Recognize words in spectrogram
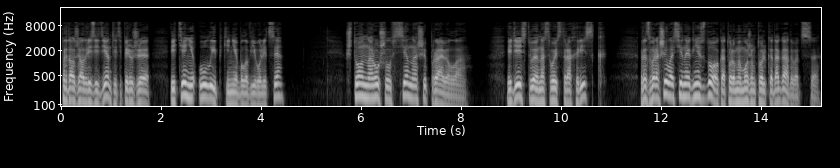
продолжал резидент, и теперь уже и тени улыбки не было в его лице, — что он нарушил все наши правила и, действуя на свой страх и риск, разворошил осиное гнездо, о котором мы можем только догадываться.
